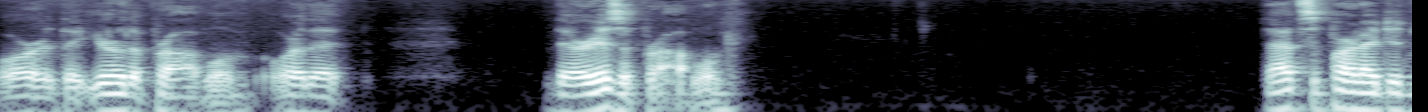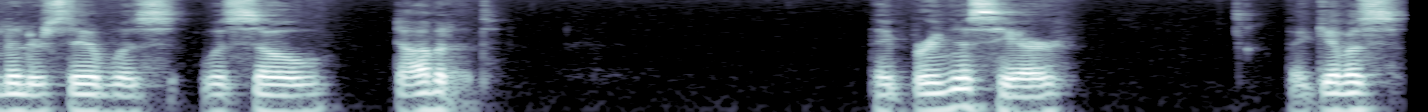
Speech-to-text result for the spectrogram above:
or that you're the problem or that there is a problem that's the part I didn't understand was was so dominant. They bring us here they give us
